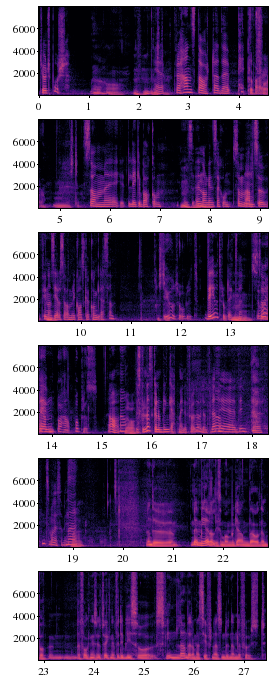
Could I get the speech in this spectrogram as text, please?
George Bush Jaha. Mhm. är det. För han startade Pepfar, Pepfar. Mm, just det. som eh, ligger bakom Mhm. en organisation som Mm. alltså finansieras av amerikanska kongressen. Just Det är det. otroligt. Det är otroligt. Mm. Det Så var det, en på, på plus. ja, Ja. det skulle nästan kunna bli en Gapminder-fråga av den, för den är, det är inte, inte så många som vet. Nej. Men du, med mera liksom om Uganda och den be- befolkningsutvecklingen. För det blir så svindlande de här siffrorna som du nämnde först.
